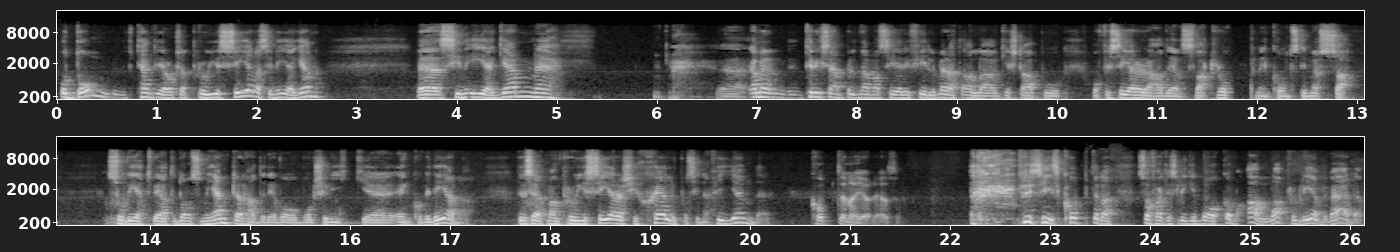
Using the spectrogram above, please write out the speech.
Och de tenderar också att projicera sin egen eh, sin egen eh, eh, ja, men, till exempel när man ser i filmer att alla Gestapo-officerare hade en svart rock med en konstig mössa. Så vet vi att de som egentligen hade det var bolsjevik-NKVD-erna. Det vill säga att man projicerar sig själv på sina fiender. Kopterna gör det alltså. Precis, kopterna som faktiskt ligger bakom alla problem i världen.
